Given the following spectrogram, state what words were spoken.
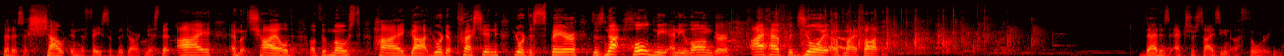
that is a shout in the face of the darkness that I am a child of the Most High God. Your depression, your despair does not hold me any longer. I have the joy of my Father. That is exercising authority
